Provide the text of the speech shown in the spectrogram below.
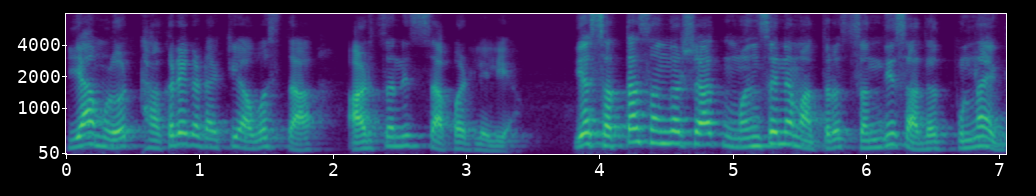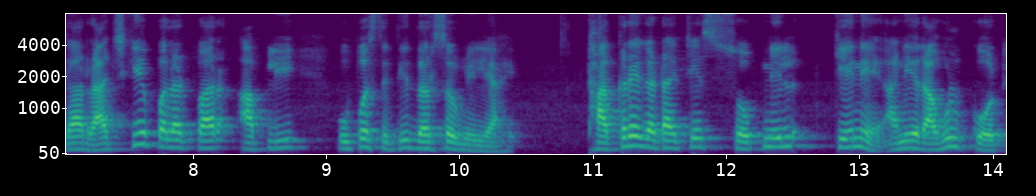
यामुळं ठाकरे गटाची अवस्था अडचणीत सापडलेली आहे. या सत्ता संघर्षात मनसेने मात्र संधी साधत पुन्हा एकदा राजकीय पलटवार आपली उपस्थिती दर्शवलेली आहे. ठाकरे गटाचे स्वप्नील केने आणि राहुल कोट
